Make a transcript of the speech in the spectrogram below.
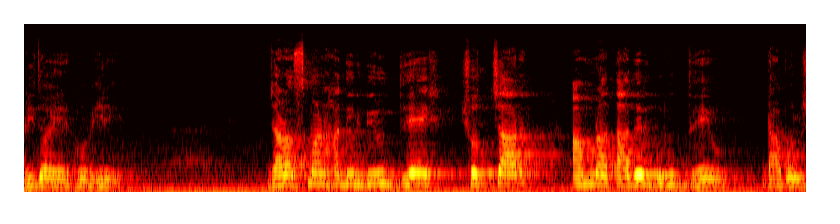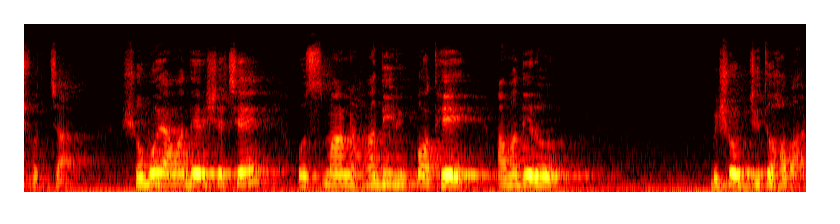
হৃদয়ের গভীরে। যারা ওসমান হাদির বিরুদ্ধে সোচ্চার, আমরা তাদের বিরুদ্ধেও ডাবল সোচ্চার। সময় আমাদের এসেছে, ওসমান হাদির পথে আমাদেরও বিসর্জিত হবার।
